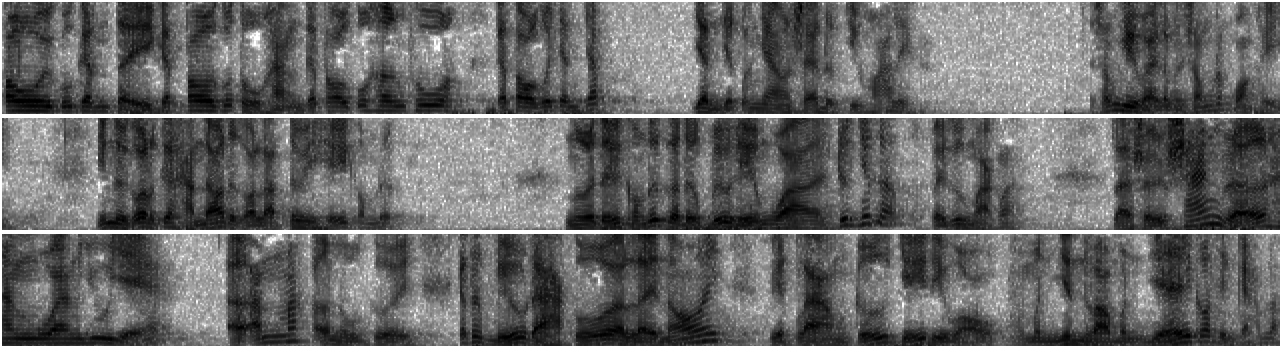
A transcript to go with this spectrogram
tôi của ganh tị cái tôi của thù hằn cái tôi của hơn thua cái tôi của tranh chấp giành giật lẫn nhau sẽ được chuyển hóa liền. Sống như vậy là mình sống rất quan hỷ. Những người có được cái hạnh đó được gọi là tùy hỷ công đức. Người tùy hỷ công đức là được biểu hiện qua trước nhất đó, về gương mặt đó là sự sáng rỡ, hăng hoan vui vẻ, ở ánh mắt, ở nụ cười. Cái thức biểu đạt của lời nói, việc làm, cử chỉ, điệu bộ, mà mình nhìn vào mình dễ có thiện cảm lắm.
